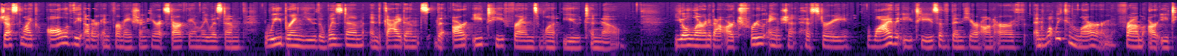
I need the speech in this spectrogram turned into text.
Just like all of the other information here at Star Family Wisdom, we bring you the wisdom and guidance that our ET friends want you to know. You'll learn about our true ancient history, why the ETs have been here on Earth, and what we can learn from our ET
